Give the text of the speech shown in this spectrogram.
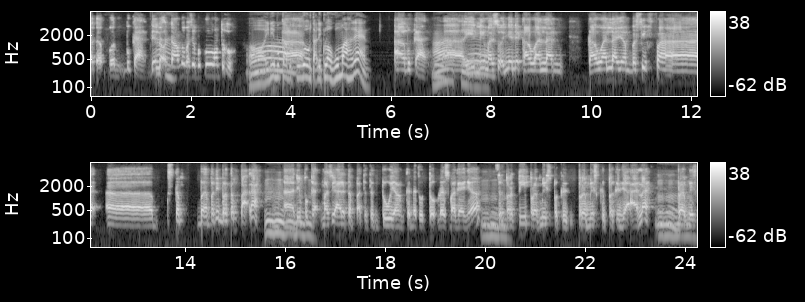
ataupun bukan. Dia Ah. lockdown tu masih berkurung tu. Oh, ini bukan berkurung tak boleh keluar rumah kan? Ah bukan. Ah, Ah, okey. ini maksudnya dia kawalan kawalan yang bersifat uh, apa ni bertempat lah. Mhm, Uh, dia bukan masih ada tempat tertentu yang kena tutup dan sebagainya Mhm. seperti premis peke, premis ke, pekerjaan lah. Mhm. Premis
